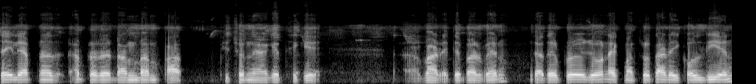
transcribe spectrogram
চাইলে আপনার, আপনারা ডান বাম পা পিছনে আগে থেকে বাড়াইতে পারবেন। যাদের প্রয়োজন, একমাত্র তারাই কল দিয়েন।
